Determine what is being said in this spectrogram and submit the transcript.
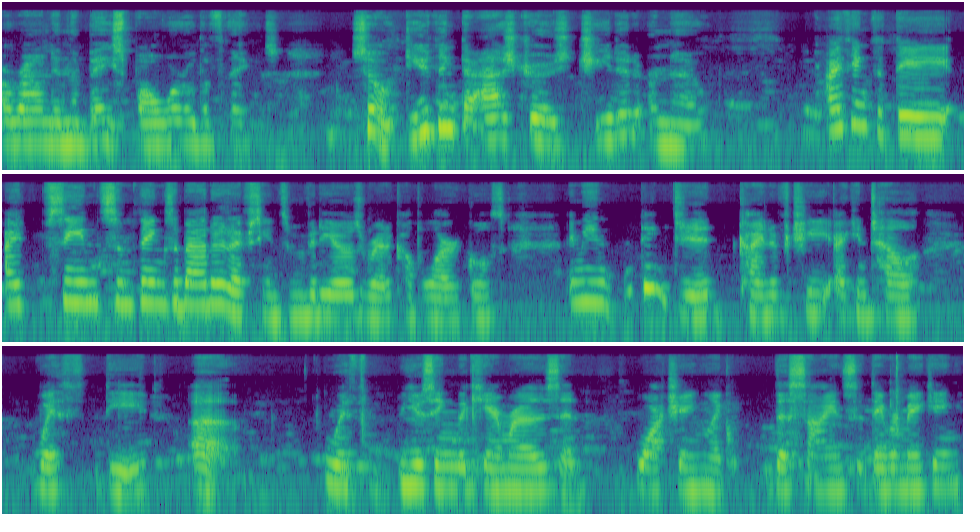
around in the baseball world of things. So, do you think the Astros cheated or no? I think that they I've seen some things about it. I've seen some videos, read a couple articles. I mean, they did kind of cheat. I can tell with the uh, with using the cameras and watching like the signs that they were making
